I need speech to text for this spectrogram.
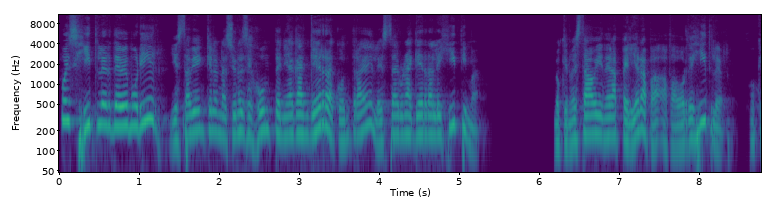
pues Hitler debe morir. Y está bien que las naciones se junten y hagan guerra contra él. Esta era una guerra legítima. Lo que no estaba bien era pelear a, favor de Hitler, ¿ok?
